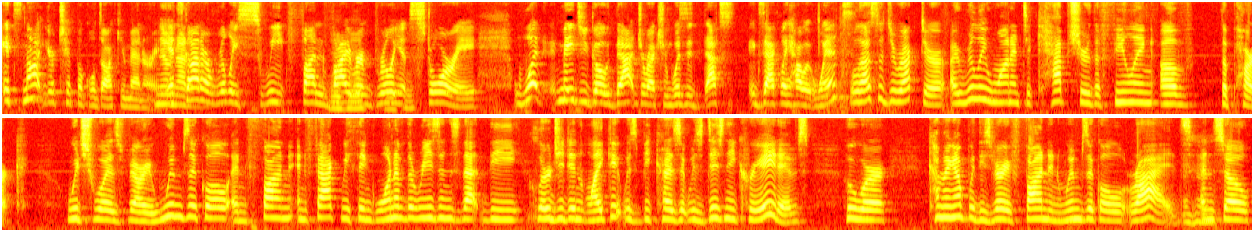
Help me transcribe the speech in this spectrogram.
It's not your typical documentary. No, it's not got a really sweet, fun, mm-hmm, vibrant, mm-hmm. brilliant story. What made you go that direction? Was it that's exactly how it went? Well, as a director, I really wanted to capture the feeling of the park, which was very whimsical and fun. In fact, we think one of the reasons that the clergy didn't like it was because it was Disney creatives who were coming up with these very fun and whimsical rides. Mm-hmm. And so,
